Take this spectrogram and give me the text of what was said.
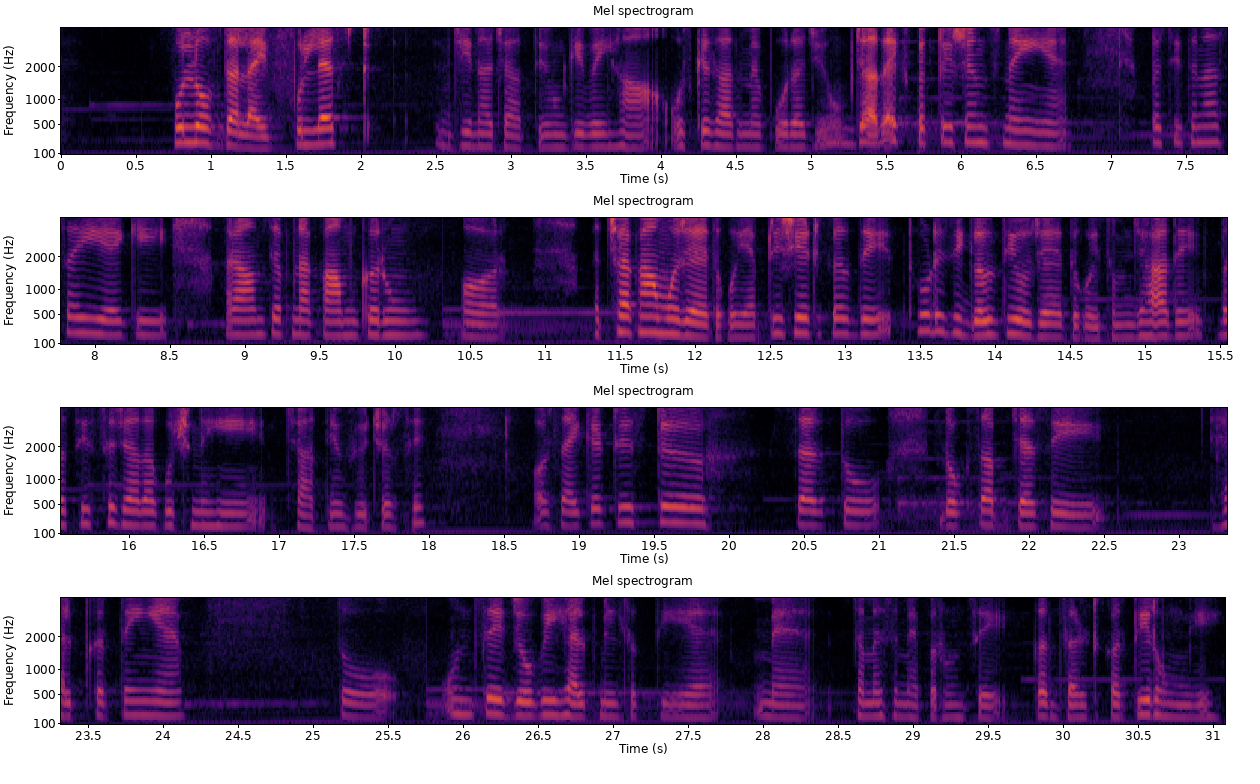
full of the life fullest जीना चाहती हूँ कि भाई हाँ उसके साथ मैं पूरा जीऊँ। ज़्यादा एक्सपेक्टेशंस नहीं है। बस इतना सही है कि आराम से अपना काम करूँ और अच्छा काम हो जाए तो कोई अप्रिशिएट कर दे थोड़ी सी गलती हो जाए तो कोई समझा दे। बस इससे ज़्यादा कुछ नहीं चाहती हूँ फ्यूचर से। और साइकेट्रिस्ट सर तो डॉक्टर साहब जैसे हेल्प करते ही हैं तो उनसे जो भी हेल्प मिल सकती है, मैं समय समय पर उनसे कंसल्ट करती रहूँगी।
